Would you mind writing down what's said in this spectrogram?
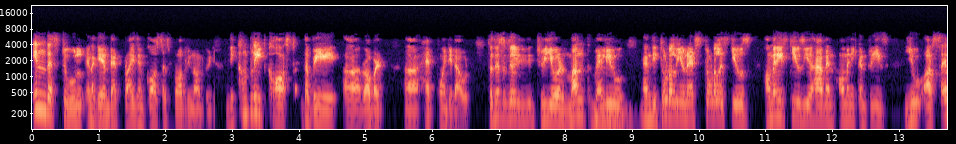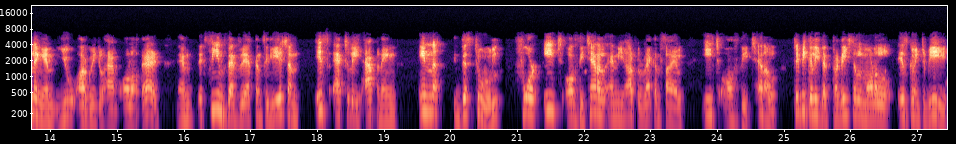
in this tool. And again, that price and cost is probably not going to the complete cost the way uh, Robert uh, had pointed out. So this is going to be your month value and the total units, total SKUs, how many SKUs you have and how many countries you are selling in. You are going to have all of that. And it seems that reconciliation is actually happening in this tool for each of the channel and you have to reconcile each of the channel typically the traditional model is going to be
